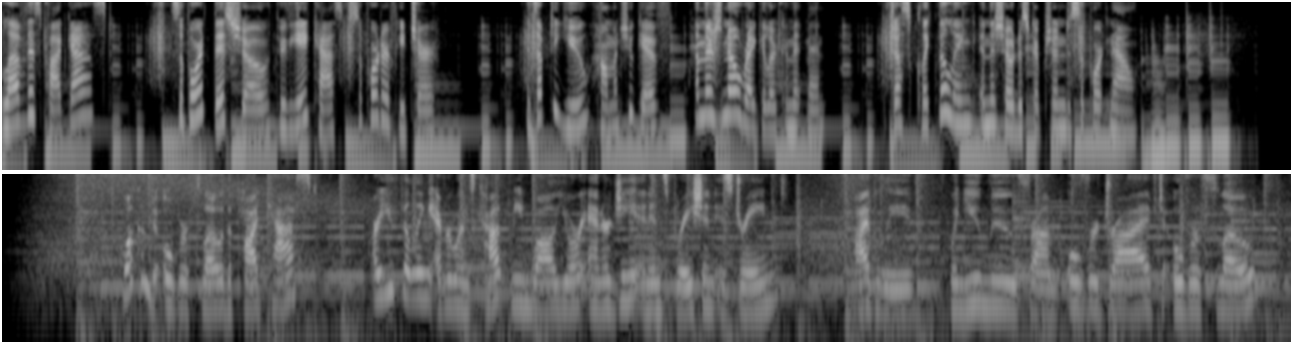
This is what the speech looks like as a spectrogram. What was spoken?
Love this podcast? Support this show through the ACAST supporter feature. It's up to you how much you give, and there's no regular commitment. Just click the link in the show description to support now. Welcome to Overflow, the podcast. Are you filling everyone's cup meanwhile your energy and inspiration is drained? I believe when you move from overdrive to overflow,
